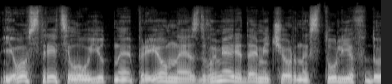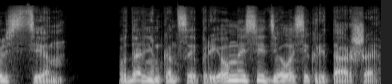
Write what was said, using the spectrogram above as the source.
Его встретила уютная приемная с двумя рядами черных стульев вдоль стен. В дальнем конце приемной сидела секретарша.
